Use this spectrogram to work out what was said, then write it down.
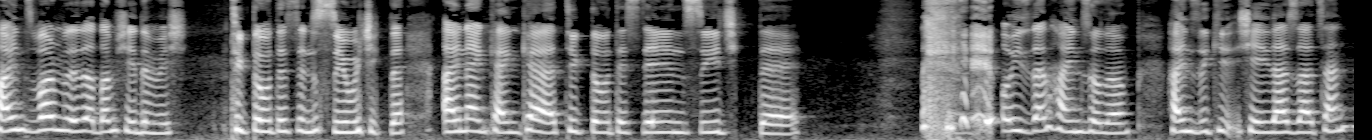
Heinz var mı dedi adam şey demiş. Türk domateslerinin suyu mu çıktı? Aynen kanka Türk domateslerinin suyu çıktı. o yüzden Heinz alıyorum. Heinz'deki şeyler zaten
